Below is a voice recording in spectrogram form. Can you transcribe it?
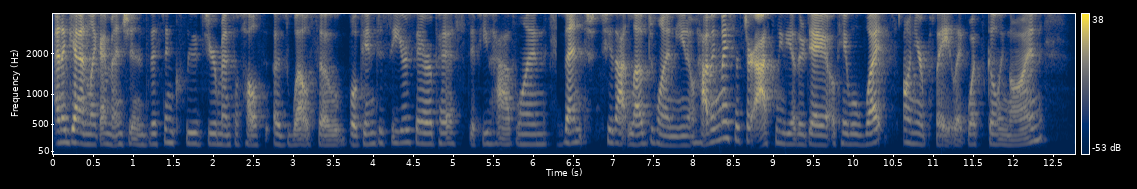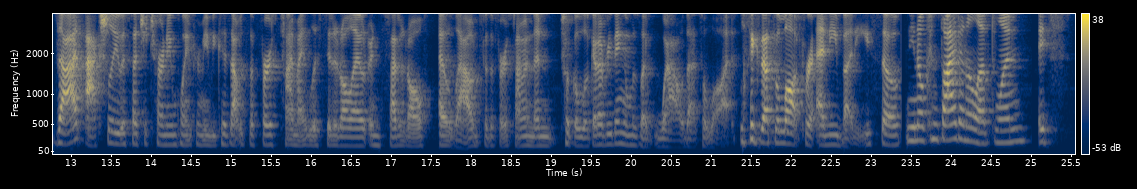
and again, like I mentioned, this includes your mental health as well. So book in to see your therapist if you have one. Vent to that loved one. You know, having my sister ask me the other day, okay, well, what's on your plate? Like, what's going on? That actually was such a turning point for me because that was the first time I listed it all out and said it all out loud for the first time and then took a look at everything and was like, wow, that's a lot. Like, that's a lot for anybody. So, you know, confide in a loved one. It's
